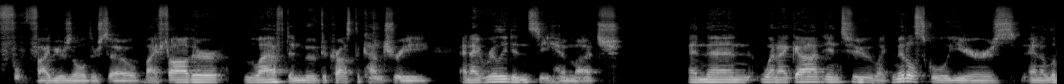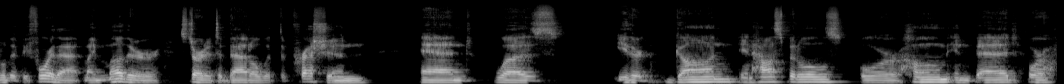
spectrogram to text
five years old or so. My father left and moved across the country, and I really didn't see him much. And then when I got into like middle school years and a little bit before that, my mother started to battle with depression and was either gone in hospitals or home in bed or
